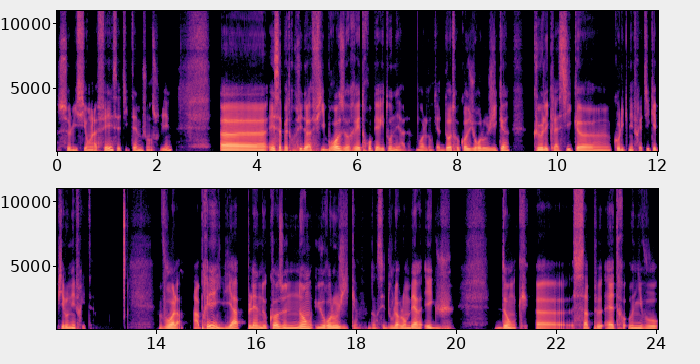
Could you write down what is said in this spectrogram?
Celui-ci, on l'a fait, cet item, je m'en souviens. Et ça peut être aussi de la fibrose rétropéritonéale. Voilà, donc il y a d'autres causes urologiques que les classiques, heu, colique néphrétique et pyélonéphrite. Voilà. Après, il y a plein de causes non urologiques dans ces douleurs lombaires aiguës. Donc, ça peut être au niveau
